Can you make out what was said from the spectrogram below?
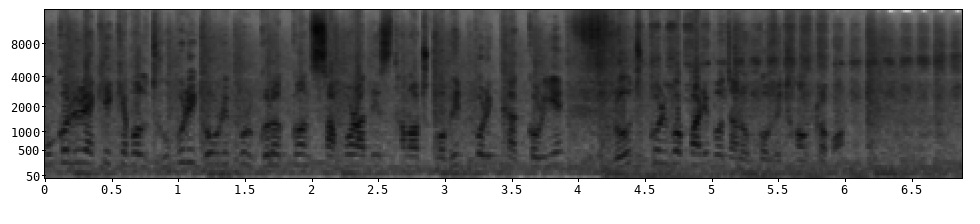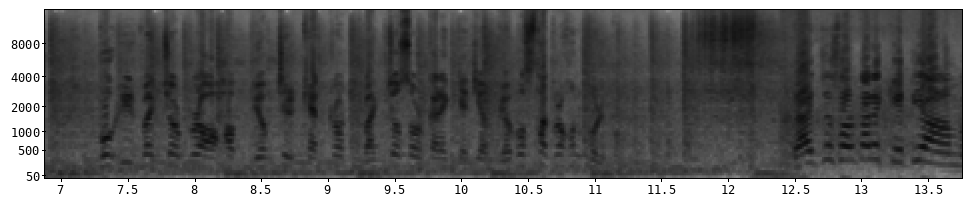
মুকলি ৰাখি কেৱল ধুবুৰী গৌৰীপুৰ গোলকগঞ্জ চাপৰ আদি স্থানত কভিড পৰীক্ষা কৰিয়ে ৰোধ কৰিব পাৰিব জানো কভিড সংক্ৰমণ? বহিৰ্ৰাজ্যৰ পৰা অহা ব্যক্তিৰ ক্ষেত্ৰত ৰাজ্য চৰকাৰে কেতিয়া ব্যৱস্থা গ্ৰহণ কৰিব? ৰাজ্য চৰকাৰে কেতিয়া আৰম্ভ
